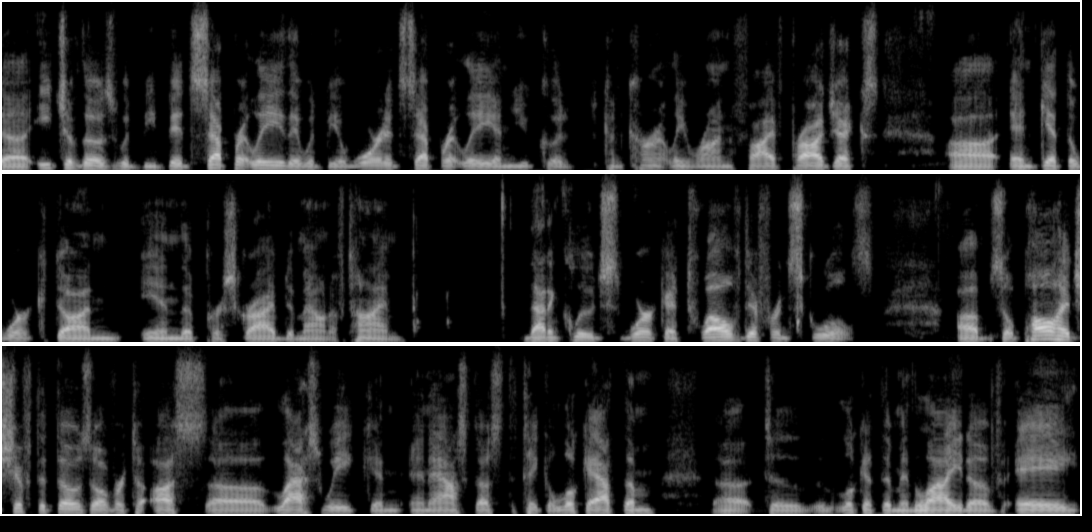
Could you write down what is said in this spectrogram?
uh, each of those would be bid separately, they would be awarded separately, and you could concurrently run five projects uh, and get the work done in the prescribed amount of time. That includes work at 12 different schools. Uh, so Paul had shifted those over to us uh, last week and, and asked us to take a look at them, uh, to look at them in light of a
